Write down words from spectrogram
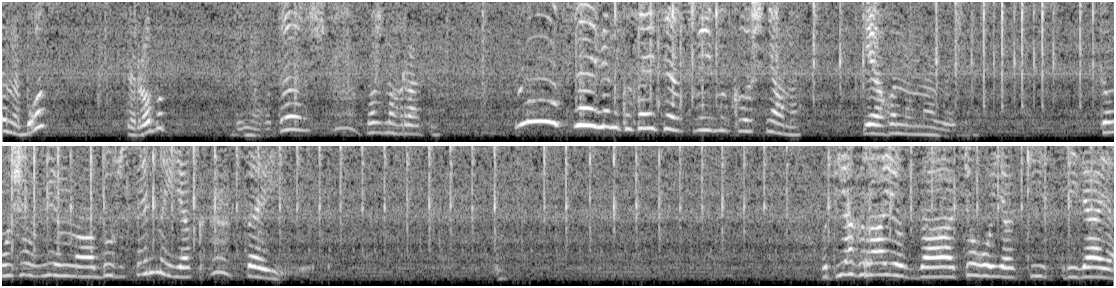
Це не бос, це робот. За нього теж можна грати. Ну, це він кусається своїми клашнями. Я його ненавижу. Тому що він дуже сильний, як цей. От я граю за цього, який стріляє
